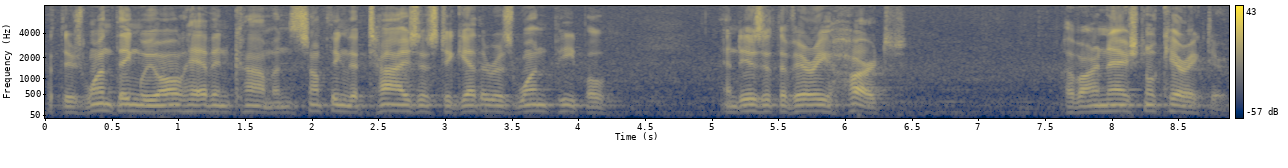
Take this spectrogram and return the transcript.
But there's one thing we all have in common, something that ties us together as one people and is at the very heart of our national character,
